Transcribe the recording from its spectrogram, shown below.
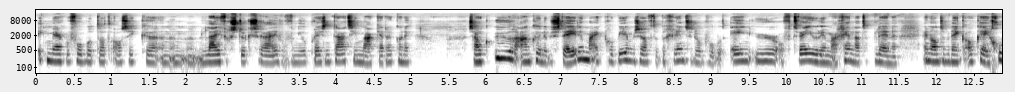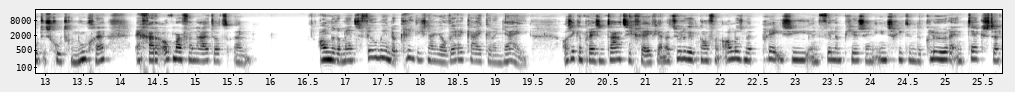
Ik merk bijvoorbeeld dat als ik uh, een, een, een lijvig stuk schrijf of een nieuwe presentatie maak, ja, daar kan ik zou ik uren aan kunnen besteden. Maar ik probeer mezelf te begrenzen door bijvoorbeeld één uur of twee uur in mijn agenda te plannen. En dan te bedenken, oké, goed is goed genoeg. Hè? En ga er ook maar vanuit dat um, andere mensen veel minder kritisch naar jouw werk kijken dan jij. Als ik een presentatie geef, ja natuurlijk, ik kan van alles met prezi en filmpjes en inschietende kleuren en teksten.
